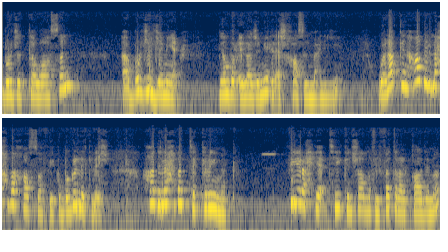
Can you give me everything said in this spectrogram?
برج التواصل برج الجميع. ينظر إلى جميع الأشخاص المعنيين. ولكن هذه اللحظة خاصة فيك وبقول لك ليش. هذه لحظة تكريمك. في راح يأتيك إن شاء الله في الفترة القادمة.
